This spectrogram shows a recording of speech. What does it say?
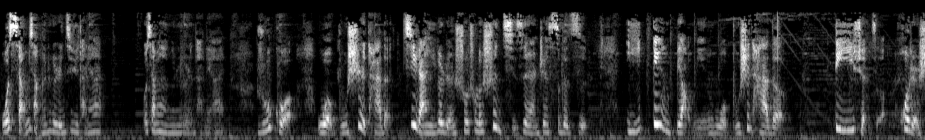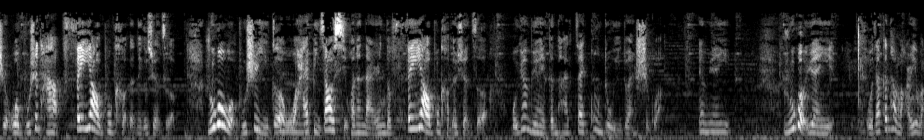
我想不想跟这个人继续谈恋爱？我想不想跟这个人谈恋爱？如果我不是他的，既然一个人说出了顺其自然这四个字。一定表明我不是他的第一选择，或者是我不是他非要不可的那个选择。如果我不是一个我还比较喜欢的男人的非要不可的选择，我愿不愿意跟他再共度一段时光？愿不愿意？如果愿意，我再跟他玩一玩，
